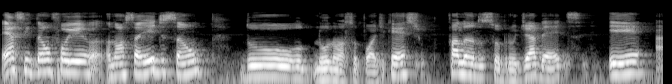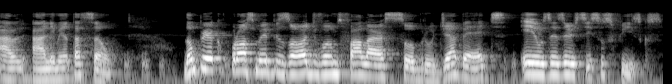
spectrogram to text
Essa então foi a nossa edição do, nosso podcast falando sobre o diabetes e a, a alimentação. Não perca o próximo episódio, vamos falar sobre o diabetes e os exercícios físicos.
